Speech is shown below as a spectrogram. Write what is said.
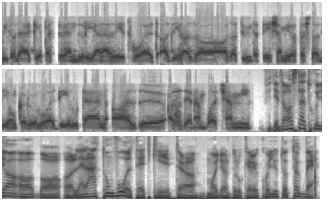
viszont elképesztő rendőri jelenlét volt. Azért az a, az a tüntetés, ami ott a stadion körül volt délután, az, az azért nem volt semmi. Figyelj, de azt láttuk, hogy a, a, a, a lelátón volt egy-két a magyar drukkerők, hogy jutottak be?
